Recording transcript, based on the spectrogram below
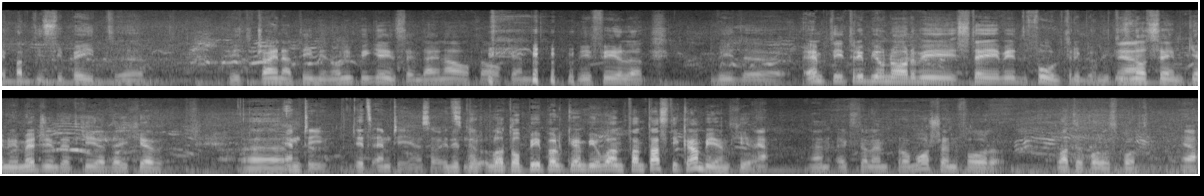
i participate uh, with china team in olympic games and i know how can we feel uh, with uh, empty tribune or we stay with full tribune it is Yeah. not same can you imagine that here they have uh, empty. It's empty. Yeah, so it's not a lot of people can be one fantastic ambient here Yeah. and excellent promotion for water polo sport. Yeah.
